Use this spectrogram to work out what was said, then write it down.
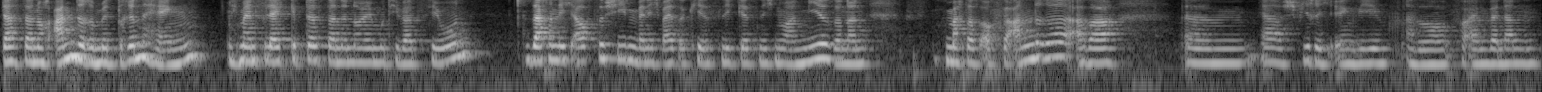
dass da noch andere mit drin hängen. Ich meine, vielleicht gibt das dann eine neue Motivation, Sachen nicht aufzuschieben, wenn ich weiß, okay, es liegt jetzt nicht nur an mir, sondern ich mache das auch für andere, aber ähm, ja, schwierig irgendwie. Also vor allem, wenn dann,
